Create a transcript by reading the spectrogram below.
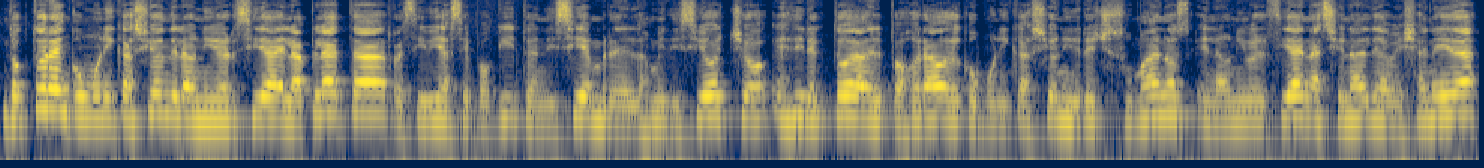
Doctora en Comunicación de la Universidad de La Plata, recibí hace poquito, en diciembre del 2018, es directora del posgrado de Comunicación y Derechos Humanos en la Universidad Nacional de Avellaneda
